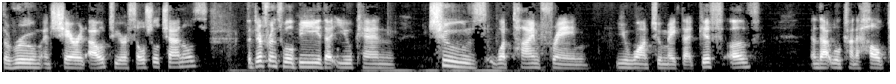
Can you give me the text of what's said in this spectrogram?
the room and share it out to your social channels the difference will be that you can choose what time frame you want to make that gif of and that will kind of help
